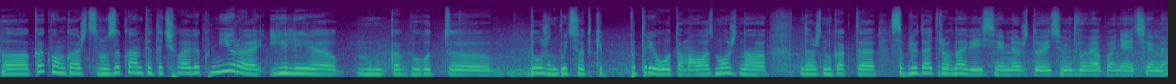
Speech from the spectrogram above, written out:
Э, как вам кажется, музыкант это человек мира или как бы вот э, должен быть все-таки патриотом, а возможно должен как-то соблюдать равновесие между этими двумя понятиями?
